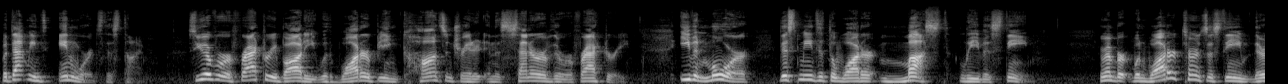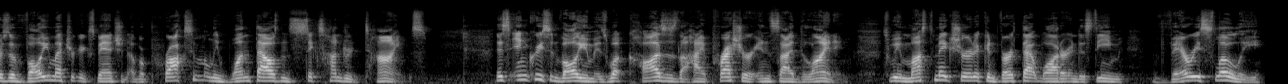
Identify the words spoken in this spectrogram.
but that means inwards this time. So you have a refractory body with water being concentrated in the center of the refractory. Even more, this means that the water must leave as steam. Remember, when water turns to steam, there's a volumetric expansion of approximately 1,600 times. This increase in volume is what causes the high pressure inside the lining. So we must make sure to convert that water into steam very slowly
